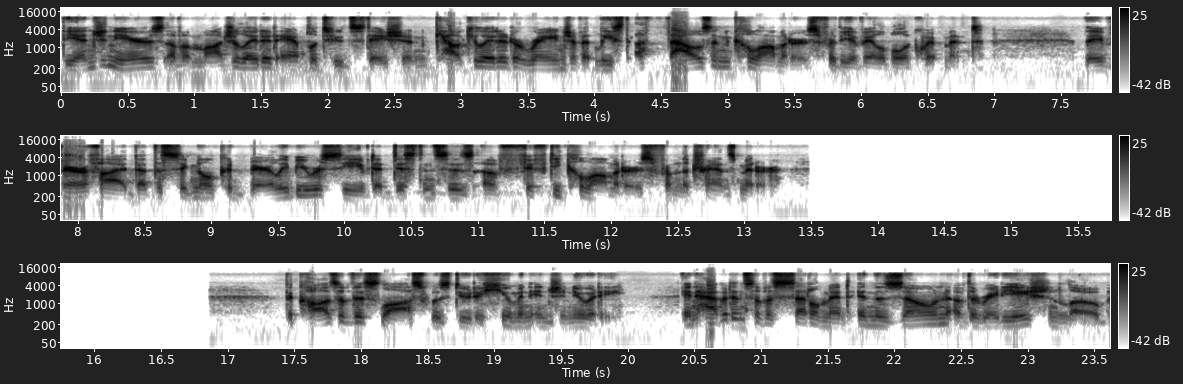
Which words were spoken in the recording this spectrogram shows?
the engineers of a modulated amplitude station calculated a range of at least a thousand kilometers for the available equipment. They verified that the signal could barely be received at distances of 50 kilometers from the transmitter. The cause of this loss was due to human ingenuity. Inhabitants of a settlement in the zone of the radiation lobe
